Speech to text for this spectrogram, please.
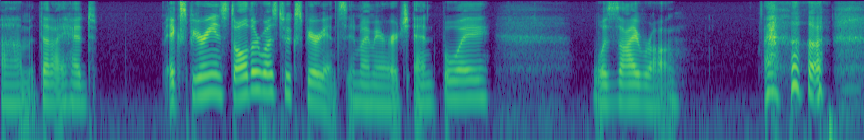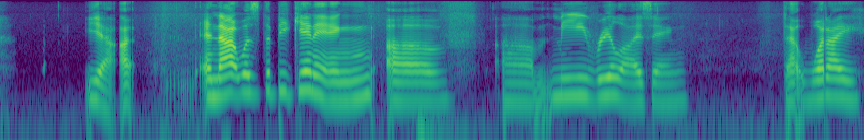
Um, that I had experienced all there was to experience in my marriage, and boy, was I wrong. yeah, I, and that was the beginning of um, me realizing that what I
